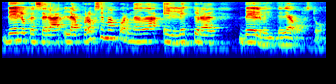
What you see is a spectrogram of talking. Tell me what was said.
de lo que será la próxima jornada electoral del 20 de agosto.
